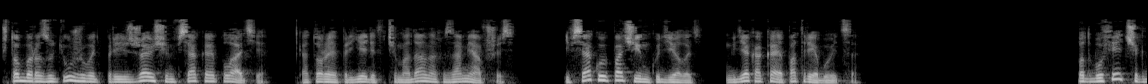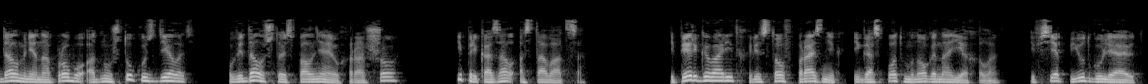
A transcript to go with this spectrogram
чтобы разутюживать приезжающим всякое платье, которое приедет в чемоданах замявшись, и всякую починку делать, где какая потребуется. Подбуфетчик дал мне на пробу одну штуку сделать, увидал, что исполняю хорошо, и приказал оставаться. Теперь, говорит, Христов праздник, и господ много наехало, и все пьют гуляют,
